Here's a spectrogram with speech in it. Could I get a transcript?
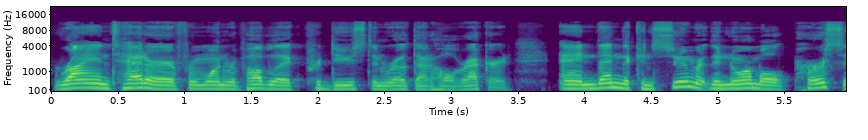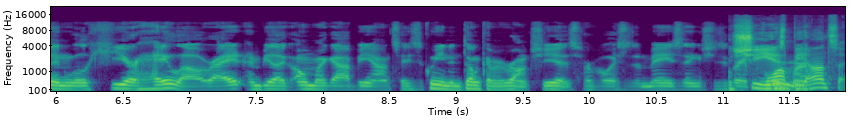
Ryan Tedder from OneRepublic produced and wrote that whole record. And then the consumer, the normal person will hear Halo, right? And be like, oh my God, Beyonce's the queen. And don't get me wrong, she is. Her voice is amazing. She's a great She is. Beyonce.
